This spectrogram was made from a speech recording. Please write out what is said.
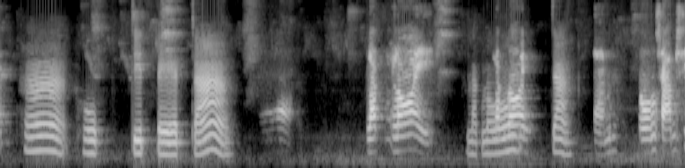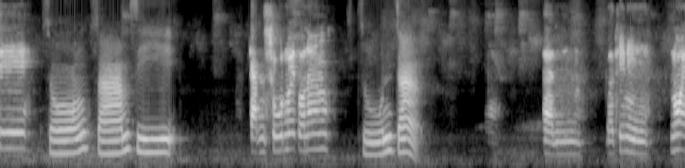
ดห้าหกเจ็ดแปดจ้า หลักร้อยหลักร้หลักอร้อยยจ้าสามสองสามสี่สองสามสี่ กันศูนย์ไว้ตัวหนึงศูนย์จ้าอันมาที่นี่หน่วย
